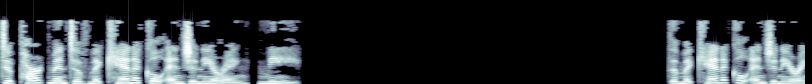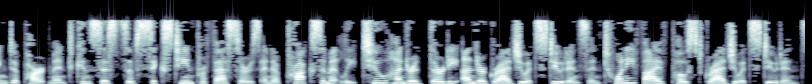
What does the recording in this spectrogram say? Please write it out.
Department of Mechanical Engineering (ME). The Mechanical Engineering Department consists of 16 professors and approximately 230 undergraduate students and 25 postgraduate students.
